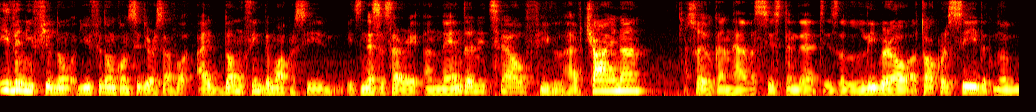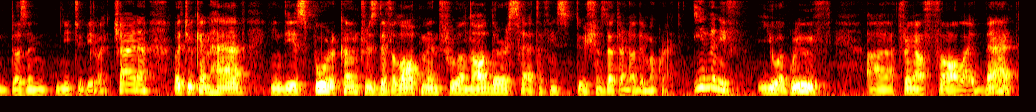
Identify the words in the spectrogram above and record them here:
even if you don't if you don't consider yourself i don't think democracy is necessarily an end in itself. You have china so you can have a system that is a liberal autocracy that no, doesn't need to be like china but you can have in these poor countries development through another set of institutions that are not democratic. Even if you agree with a train of thought like that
